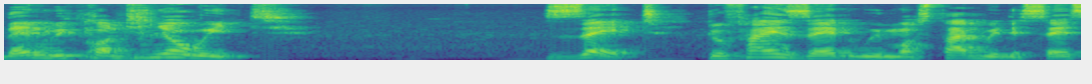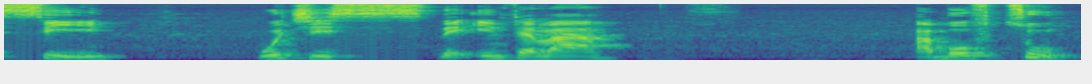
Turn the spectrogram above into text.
Then we continue with z. To find z, we must start with the set c, which is the interval above 2.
